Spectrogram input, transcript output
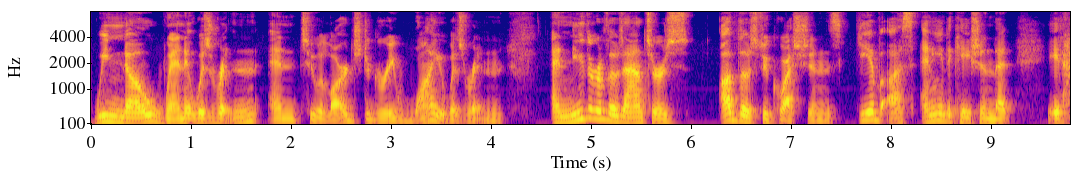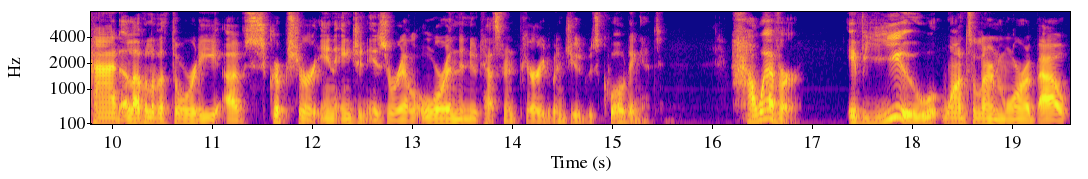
We know when it was written and to a large degree why it was written, and neither of those answers of those two questions give us any indication that it had a level of authority of scripture in ancient Israel or in the New Testament period when Jude was quoting it. However, if you want to learn more about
